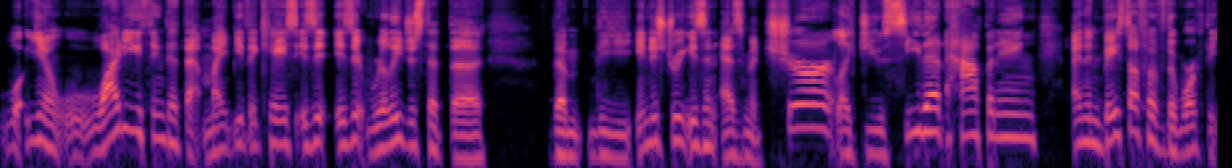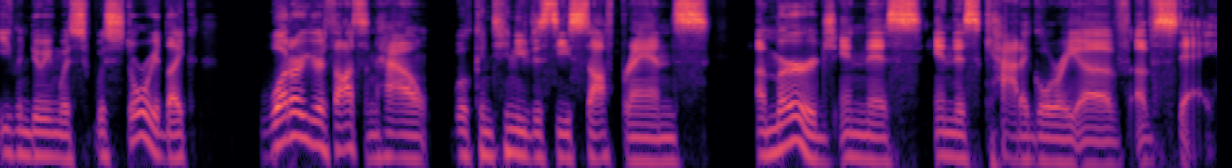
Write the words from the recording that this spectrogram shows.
wh- you know, why do you think that that might be the case? Is it is it really just that the the the industry isn't as mature? Like, do you see that happening? And then, based off of the work that you've been doing with with Storied, like, what are your thoughts on how we'll continue to see soft brands emerge in this in this category of of stay?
